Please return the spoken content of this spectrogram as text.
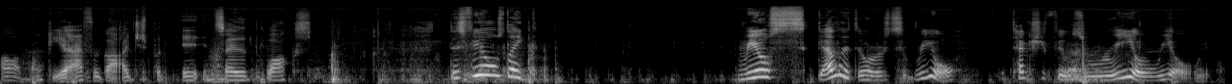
Oh, monkey. I forgot. I just put it inside of the box. This feels like real skeleton, or it's real. The texture feels real, real, real.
